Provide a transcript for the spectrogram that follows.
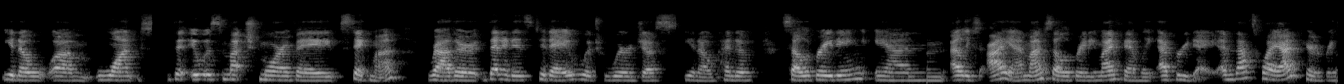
you know, um, want that it was much more of a stigma rather than it is today, which we're just, you know, kind of celebrating. And at least I am, I'm celebrating my family every day. And that's why I'm here to bring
